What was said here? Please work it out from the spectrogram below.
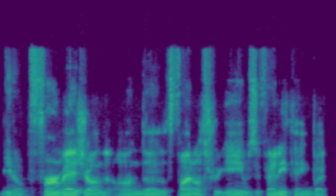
you know, firm edge on on the final three games if anything, but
